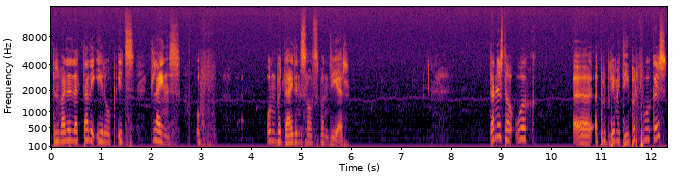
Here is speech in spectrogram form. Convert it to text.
terwyl hulle talle uur op iets kleins of onbeduidend sal spandeer. Dan is daar ook uh, een probleem met hyperfocus,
